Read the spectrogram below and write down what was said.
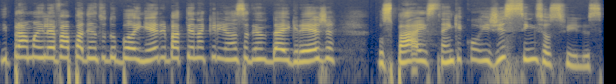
e para a mãe levar para dentro do banheiro e bater na criança dentro da igreja. Os pais têm que corrigir sim seus filhos.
